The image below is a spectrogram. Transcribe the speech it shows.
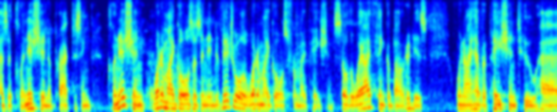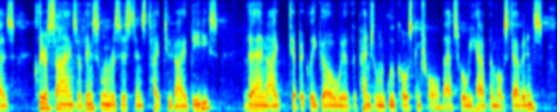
as a clinician, a practicing clinician, what are my goals as an individual, or what are my goals for my patient? So the way I think about it is when I have a patient who has clear signs of insulin resistance, type 2 diabetes, then I typically go with the pendulum glucose control. That's where we have the most evidence.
